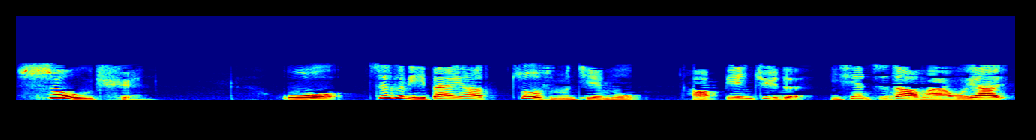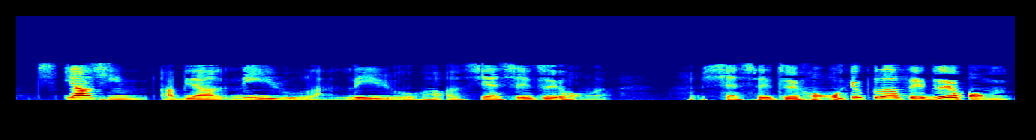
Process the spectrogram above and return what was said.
授权，我这个礼拜要做什么节目？好，编剧的，你现在知道吗？我要邀请啊，比方例如啦，例如哈，现在谁最红了？现在谁最红？我也不知道谁最红。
